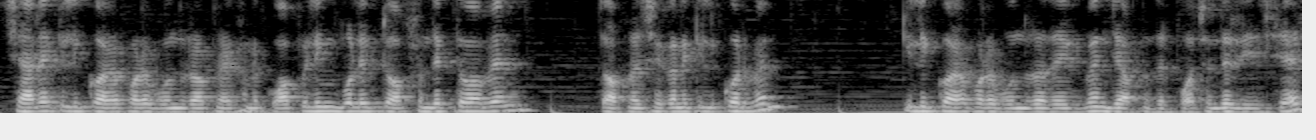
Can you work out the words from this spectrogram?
শেয়ারে ক্লিক করার পরে বন্ধুরা আপনারা এখানে কপি লিঙ্ক বলে একটি অপশন দেখতে পাবেন। তো আপনারা সেখানে ক্লিক করবেন। ক্লিক করার পরে বন্ধুরা দেখবেন যে আপনাদের পছন্দের রিলসের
